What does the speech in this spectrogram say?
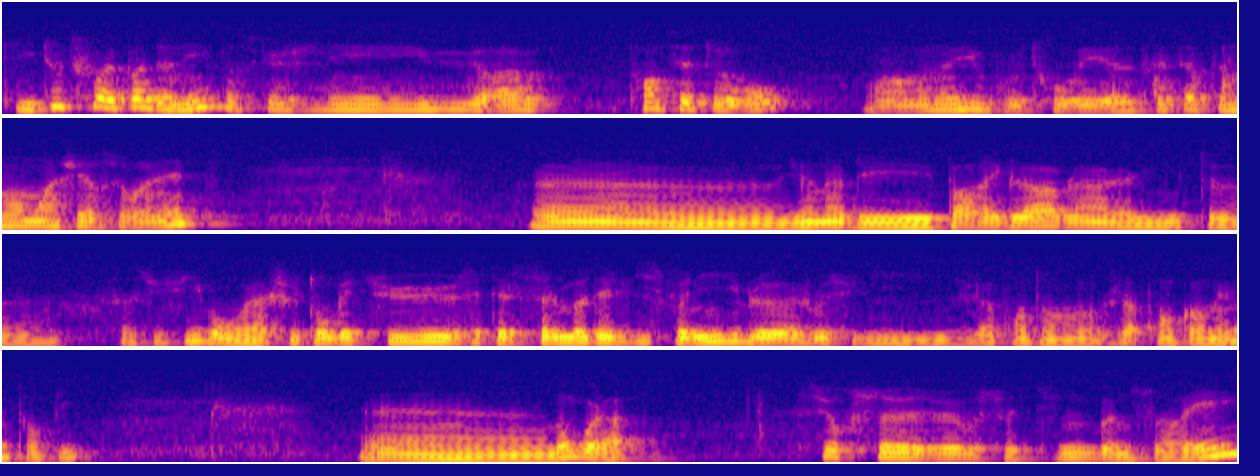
Qui toutefois n'est pas donné parce que je l'ai eu à 37 euros. À mon avis, vous pouvez trouver euh, très certainement moins cher sur le net. Euh, pas réglables, hein, à la limite euh, ça suffit. Bon voilà, je suis tombé dessus, c'était le seul modèle disponible, je me suis dit je la prends, je la prends quand même, tant pis. Euh, donc voilà, sur ce je vous souhaite une bonne soirée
